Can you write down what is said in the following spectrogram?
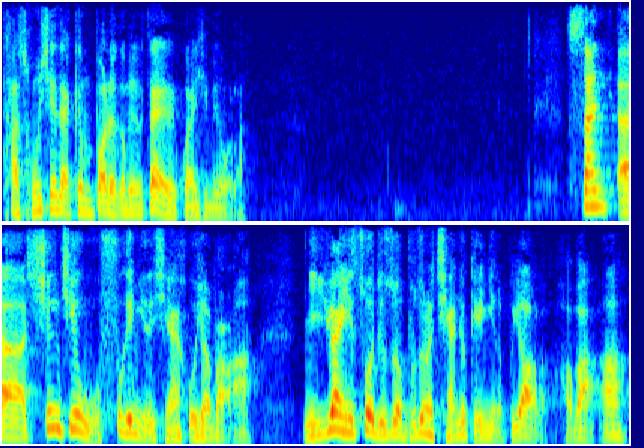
他从现在跟爆料革命再关系没有了。三呃，星期五付给你的钱，侯小宝啊，你愿意做就做，不做那钱就给你了，不要了，好吧啊。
